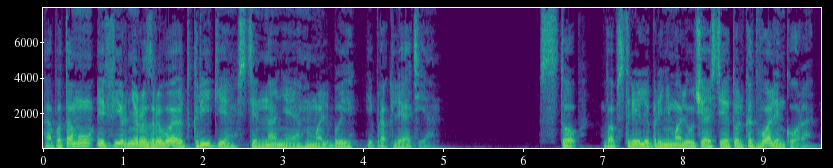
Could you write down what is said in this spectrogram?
А потому эфир не разрывают крики, стенания, мольбы и проклятия. Стоп. В обстреле принимали участие только два линкора –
